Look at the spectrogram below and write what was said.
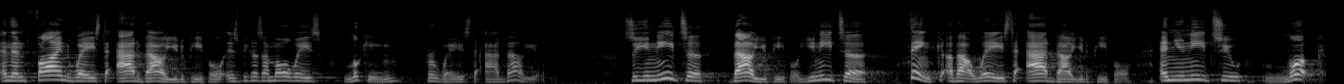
and then find ways to add value to people is because I'm always looking for ways to add value. So you need to value people. You need to think about ways to add value to people. And you need to look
